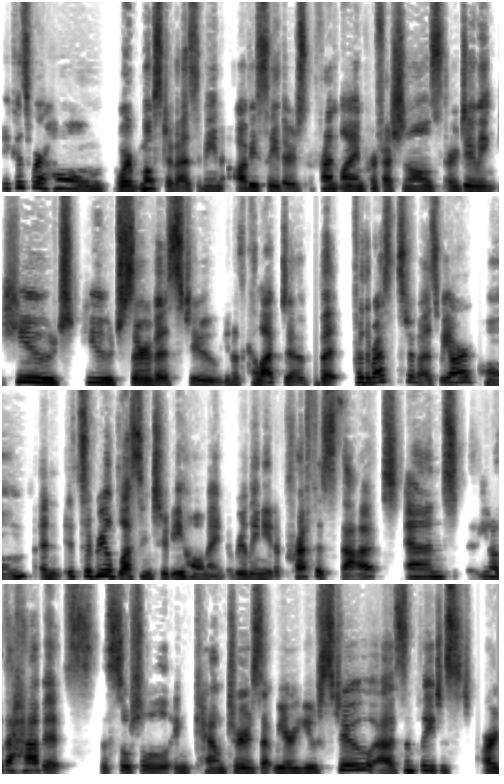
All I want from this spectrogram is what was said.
because we're home, or most of us, I mean, obviously there's frontline professionals are doing huge, huge service to, you know, the collective. But for the rest of us, we are home and it's a real blessing to be home. I really need to preface that. And you know the habits the social encounters that we are used to uh, simply just are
